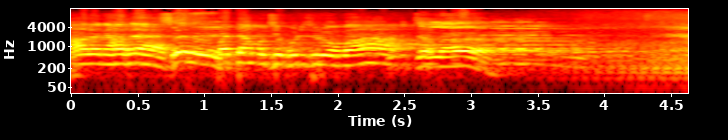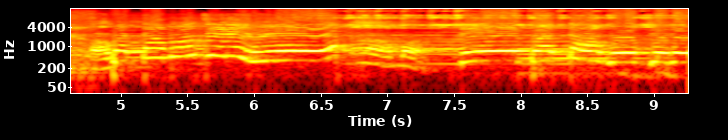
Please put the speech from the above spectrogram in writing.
அதனால. பட்டாம்பூச்சியை பிடிச்சிருவோமா? செல்லாம் ஆமா. பட்டாம்பூச்சி ஆமா நீ பட்டாம்பூச்சிடு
